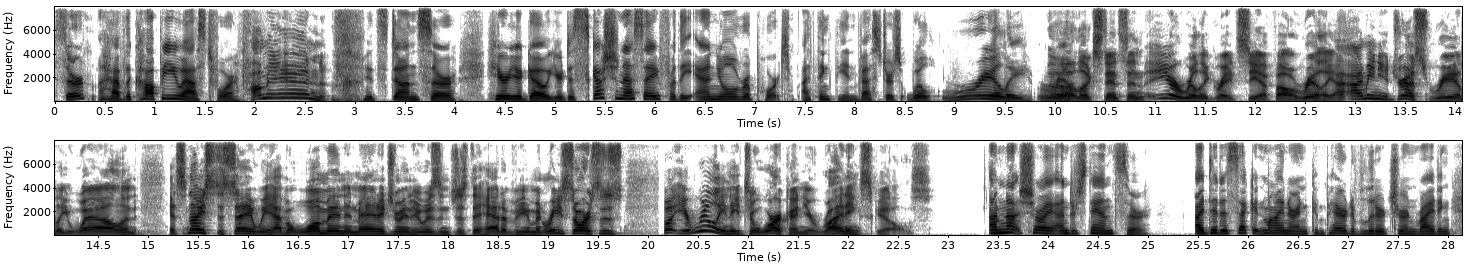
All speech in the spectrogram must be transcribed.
Sir, I have the copy you asked for. Come in. It's done, sir. Here you go. Your discussion essay for the annual report. I think the investors will really, really. Uh, look, Stinson, you're a really great CFO, really. I-, I mean, you dress really well, and it's nice to say we have a woman in management who isn't just the head of human resources, but you really need to work on your writing skills. I'm not sure I understand, sir. I did a second minor in comparative literature and writing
